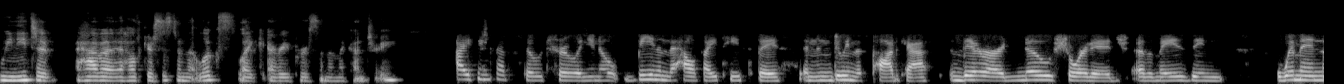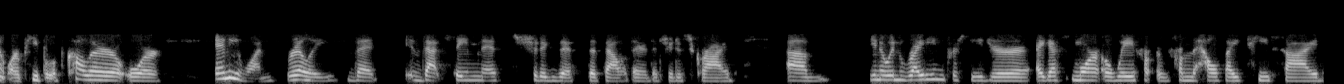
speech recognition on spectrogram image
We need to have a healthcare system that looks like every person in the country. I think that's so true. And, you know, being in the health IT space and in doing this podcast, there are no shortage of amazing women or people of color or anyone really that that sameness should exist that's out there that you describe. Um, you know, in writing procedure, I guess more away from, from the health IT side,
